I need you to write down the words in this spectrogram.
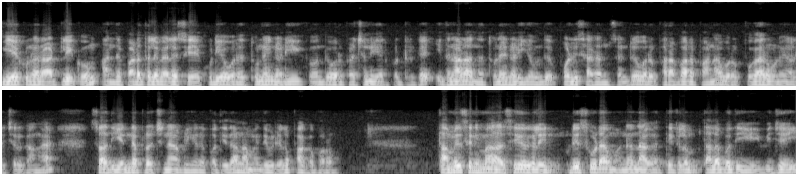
இயக்குனர் அட்லிக்கும் அந்த படத்தில் வேலை செய்யக்கூடிய ஒரு துணை நடிகைக்கு வந்து ஒரு பிரச்சனை ஏற்பட்டிருக்கு. இதனால் அந்த துணை நடிகை வந்து போலீஸாரிடம் சென்று ஒரு பரபரப்பான ஒரு புகார் ஒன்று அளிச்சிருக்காங்க. ஸோ அது என்ன பிரச்சனை அப்படிங்கிறத பற்றி தான் நம்ம இந்த வீடியோவில் பார்க்க போகிறோம் தமிழ் சினிமா ரசிகர்களின் முடிசூடா மன்னனாக திகழும் தளபதி விஜய்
